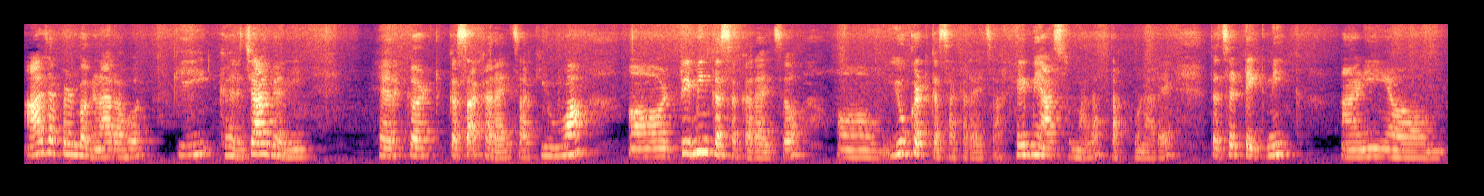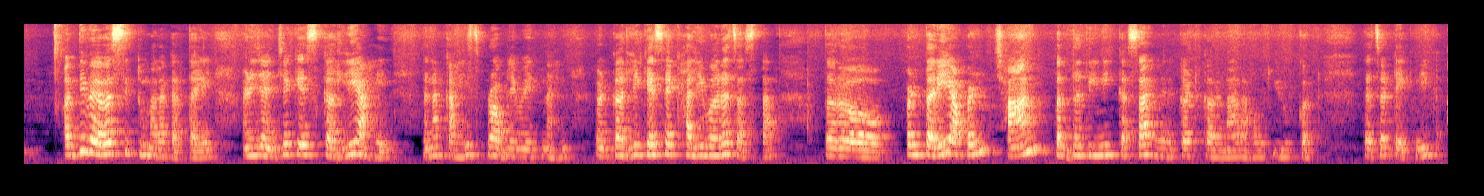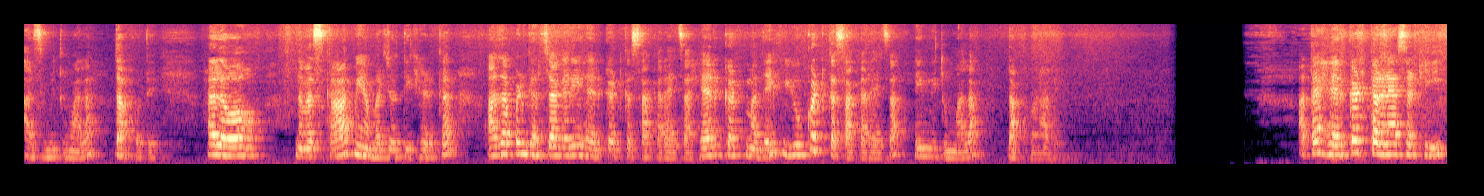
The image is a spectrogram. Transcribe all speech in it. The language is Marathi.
आज आपण बघणार आहोत की घरच्या घरी हेअरकट कसा करायचा किंवा ट्रिमिंग कसं करायचं यू कट कसा करायचा हे मी आज तुम्हाला दाखवणार आहे. त्याचं टेक्निक आणि अगदी व्यवस्थित तुम्हाला करता येईल. आणि ज्यांचे केस कर्ली आहेत त्यांना काहीच प्रॉब्लेम येत नाही. पण कर्ली केस हे खालीवरच असतात. तर पण तरी आपण छान पद्धतीने कसा हेअरकट करणार आहोत यू कट त्याचं टेक्निक आज मी तुम्हाला दाखवते. हॅलो नमस्कार मी अमरज्योती खेडकर. आज आपण घरच्या घरी हेअरकट कसा करायचा? हेअरकटमध्ये यू कट कसा करायचा हे मी तुम्हाला दाखवणार आहे. आता हेअरकट करण्यासाठी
